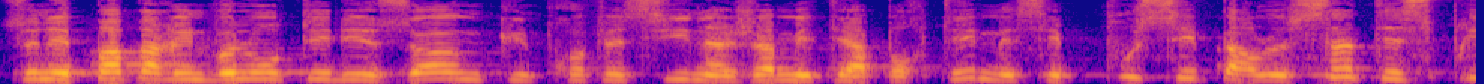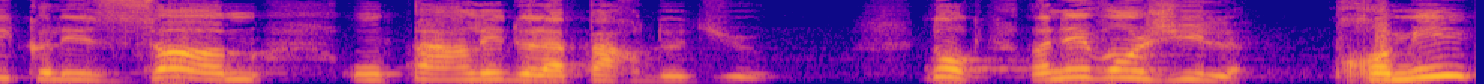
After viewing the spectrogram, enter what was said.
Ce n'est pas par une volonté des hommes qu'une prophétie n'a jamais été apportée, mais c'est poussé par le Saint-Esprit que les hommes ont parlé de la part de Dieu. Donc, un évangile promis,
